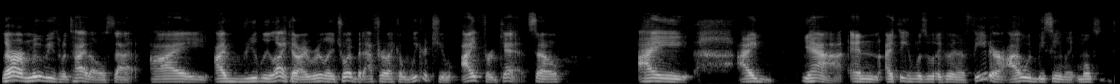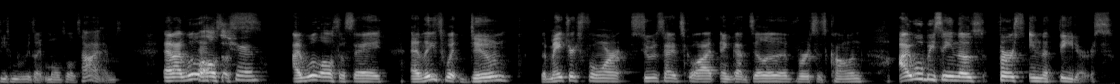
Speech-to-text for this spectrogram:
there are movies with titles that I I really like and I really enjoy, but after like a week or two, I forget. So I I yeah, and I think it was like in a theater, I would be seeing like most these movies like multiple times. And I will That's also true. I will also say, at least with Dune, The Matrix 4, Suicide Squad, and Godzilla versus Kong, I will be seeing those first in the theaters.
